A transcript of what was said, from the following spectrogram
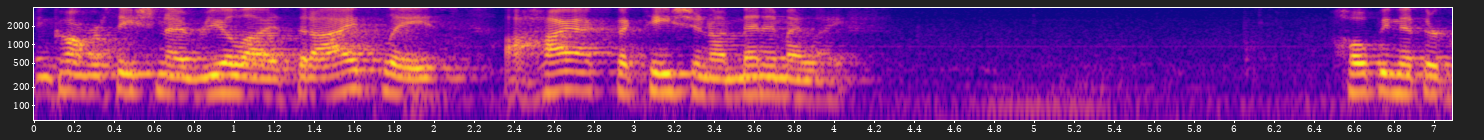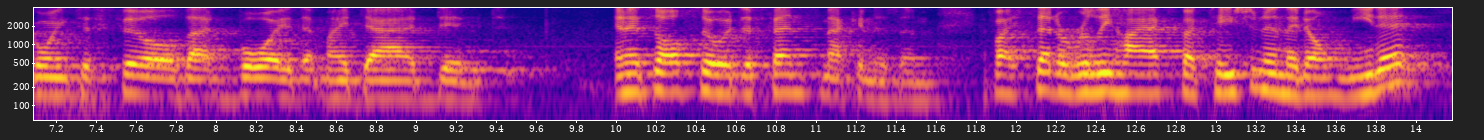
and conversation, I realized that I place a high expectation on men in my life, hoping that they're going to fill that void that my dad didn't. And it's also a defense mechanism. If I set a really high expectation and they don't meet it,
